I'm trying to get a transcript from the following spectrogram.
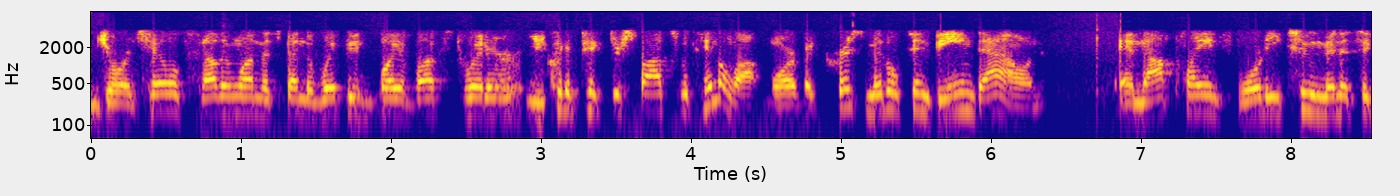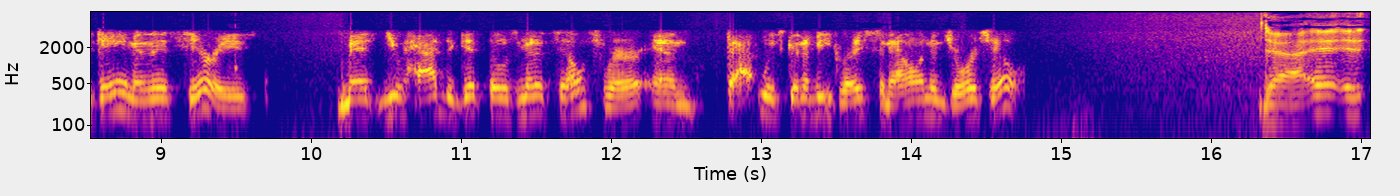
George Hill's another one that's been the whipping boy of Bucks Twitter. You could have picked your spots with him a lot more, but Khris Middleton being down and not playing 42 minutes a game in this series – meant you had to get those minutes elsewhere, and that was going to be Grayson Allen and George Hill. Yeah, it, it,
